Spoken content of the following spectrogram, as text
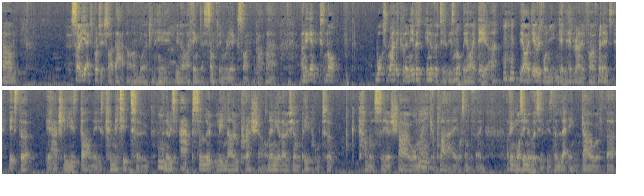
Um, so yeah, it's projects like that that I'm working here. You know, I think there's something really exciting about that. And again, it's not what's radical and innovative is not the idea. Mm-hmm. The idea is one you can get your head around in five minutes. It's that it actually is done, it is committed to, Mm. and there is absolutely no pressure on any of those young people to come and see a show or make Mm. a play or something. I think what's innovative is the letting go of the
